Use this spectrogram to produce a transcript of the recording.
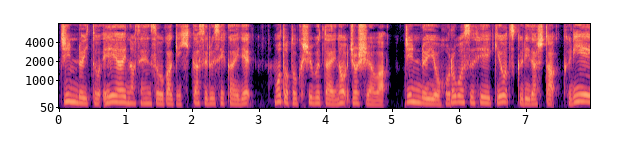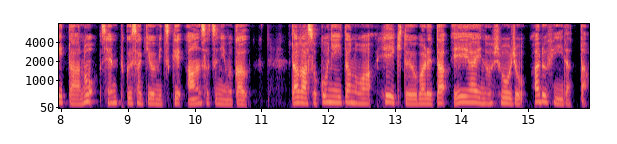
人類と AI の戦争が激化する世界で、元特殊部隊のジョシュアは、人類を滅ぼす兵器を作り出したクリエイターの潜伏先を見つけ暗殺に向かう。だがそこにいたのは兵器と呼ばれた AI の少女アルフィーだった。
